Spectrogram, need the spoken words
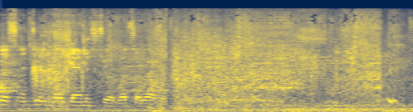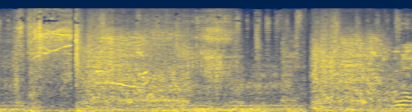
This and doing no damage to it whatsoever. I mean, I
